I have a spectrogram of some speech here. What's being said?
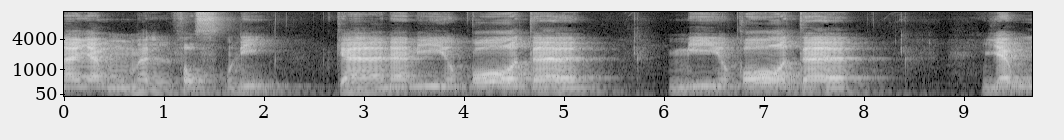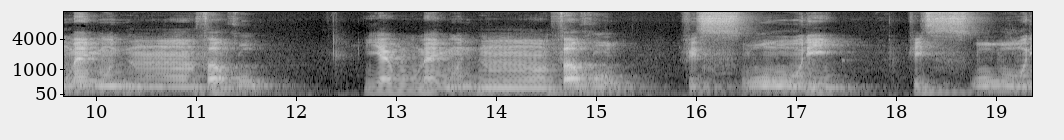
يوم الفصل كان ميقاتا ميقاتا. يوم ينفخ يوم ينفخ في الصور في الصور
